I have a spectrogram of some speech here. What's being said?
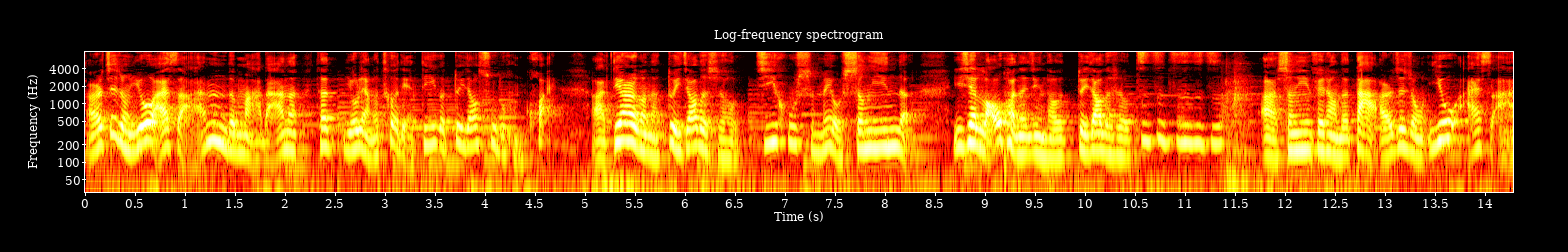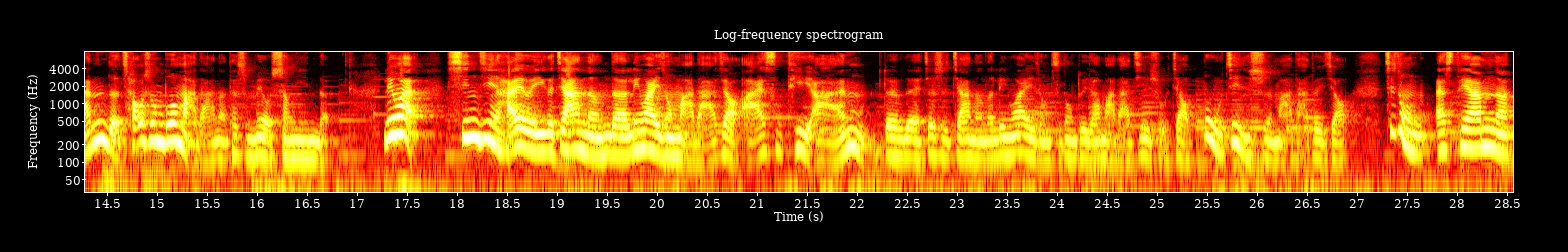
而这种 USM 的马达呢，它有两个特点：第一个，对焦速度很快啊；第二个呢，对焦的时候几乎是没有声音的。一些老款的镜头对焦的时候，滋滋滋滋滋啊，声音非常的大。而这种 USM 的超声波马达呢，它是没有声音的。另外，新进还有一个佳能的另外一种马达叫 STM，对不对？这是佳能的另外一种自动对焦马达技术，叫步进式马达对焦。这种 STM 呢，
